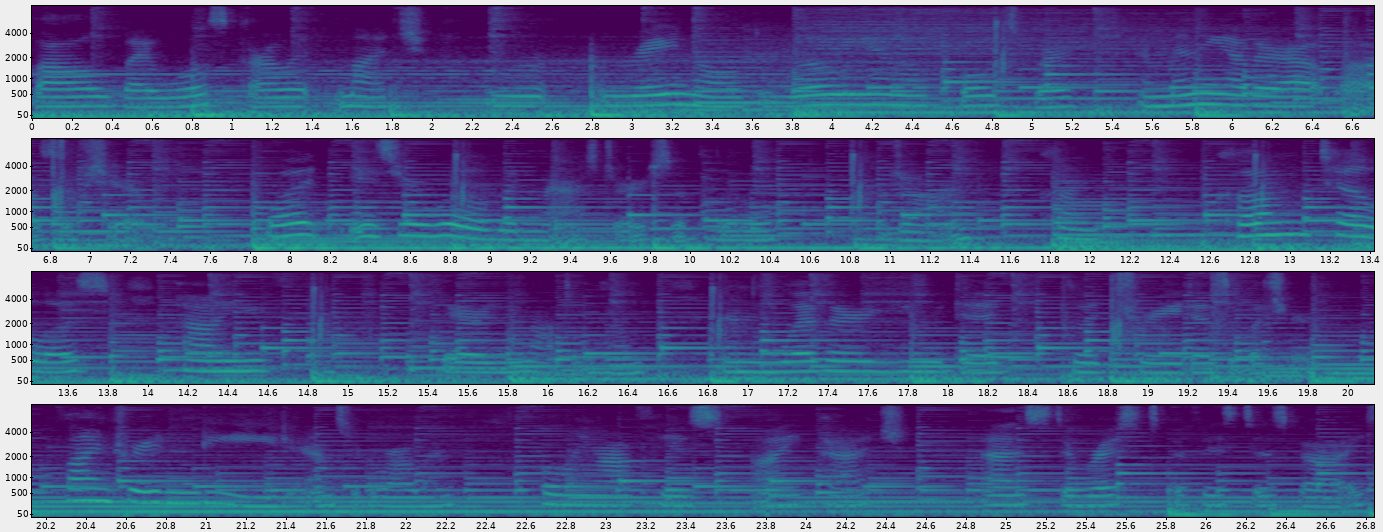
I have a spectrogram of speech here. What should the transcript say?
followed by Will Scarlet, Much, R- Reynold, William of Goldsburg, and many other outlaws of Sherwood. What is your will, good master? said Little John. Come, come tell us how you fared in Nottingham, and whether you did good trade as a butcher. Fine trade indeed, answered Robin, pulling off his eye patch as the rest of his disguise.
